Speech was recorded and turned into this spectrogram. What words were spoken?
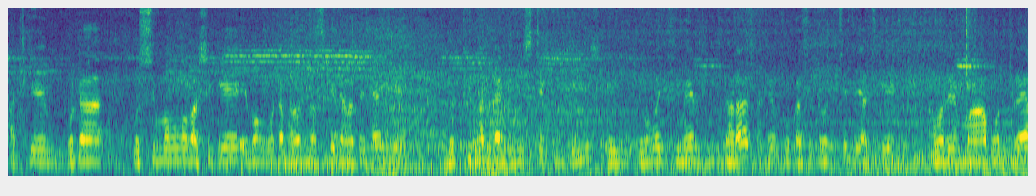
আজকে গোটা পশ্চিমবঙ্গবাসীকে এবং গোটা ভারতবাসীকে জানাতে চাই যে লক্ষ্মী ভাণ্ডার জিনিসটা কী জিনিস? এই, এবং এই থিমের দ্বারা তাকে প্রকাশিত হচ্ছে যে আজকে আমাদের মা বোনরা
